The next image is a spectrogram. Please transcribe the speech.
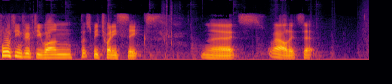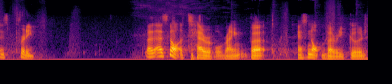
1451 puts me 26. Uh, it's well, it's a, it's pretty. It's not a terrible rank, but it's not very good.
